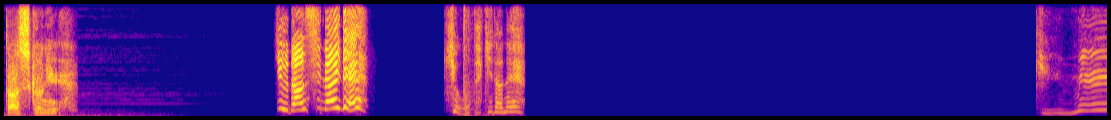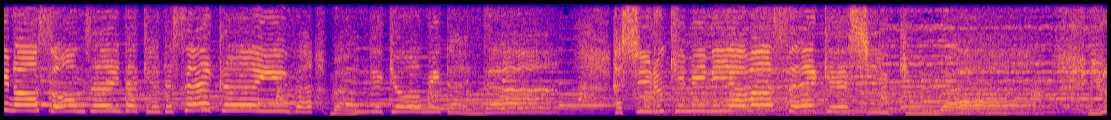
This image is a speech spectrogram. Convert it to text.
確かに。油断しないで強敵だね。君の存在だけで世界は万華鏡みたいだ。走る君に合わせ景色は。色づ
